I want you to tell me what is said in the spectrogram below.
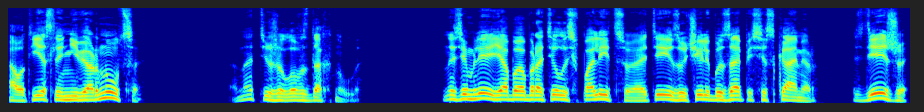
А вот если не вернутся...» Она тяжело вздохнула. «На земле я бы обратилась в полицию, а те изучили бы записи с камер. Здесь же...»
